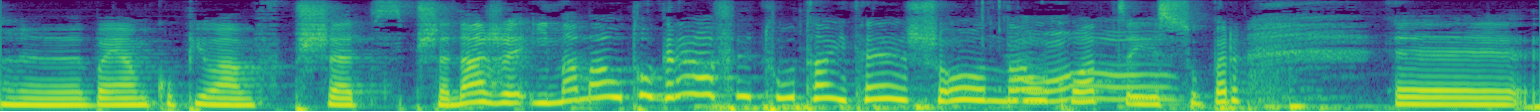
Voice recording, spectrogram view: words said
e, bo ja ją kupiłam w przedsprzedaży i mam autografy tutaj też, o, na okładce jest super. E,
